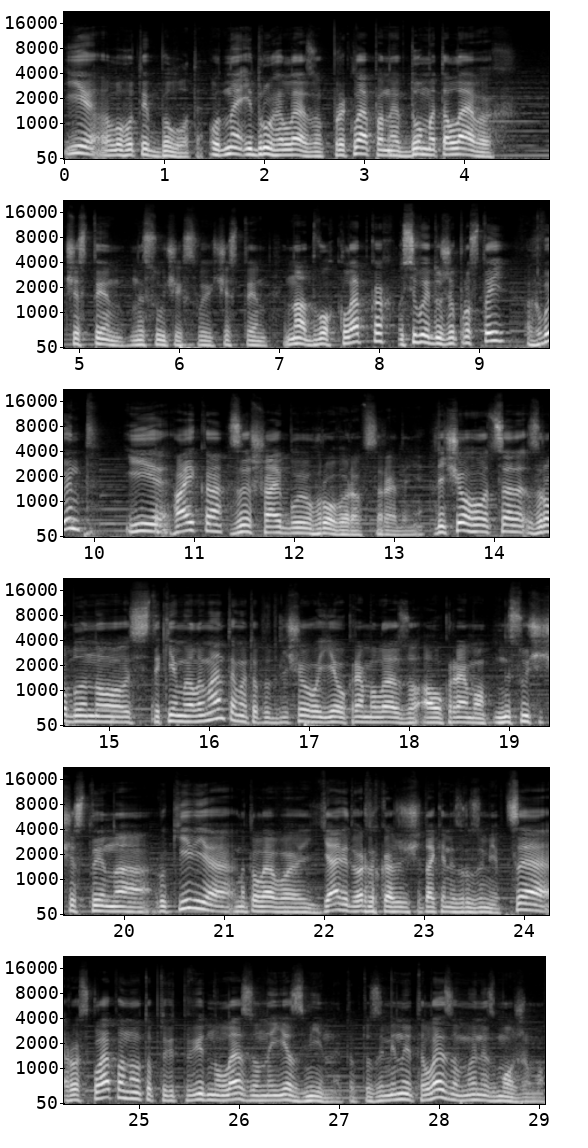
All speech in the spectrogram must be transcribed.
і логотип Белоти. Одне і друге лезо приклепане до металевих. Частин несучих своїх частин на двох клепках. Осьовий дуже простий, гвинт і гайка з шайбою гровера всередині. Для чого це зроблено з такими елементами? Тобто для чого є окремо лезо, а окремо несуча частина руків'я металева, я відверто кажучи, так і не зрозумів. Це розклепано, тобто відповідно лезо не є змінне. Тобто замінити лезо ми не зможемо.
